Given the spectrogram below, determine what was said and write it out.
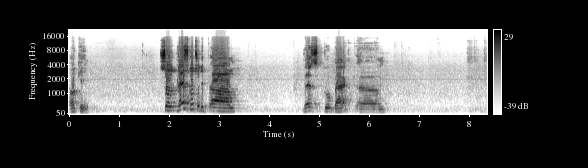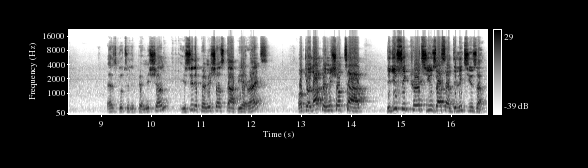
Okay. So let's go to the. Um, let's go back. Um, let's go to the permission. You see the permissions tab here, right? Okay, on that permission tab, did you see create users and delete user?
